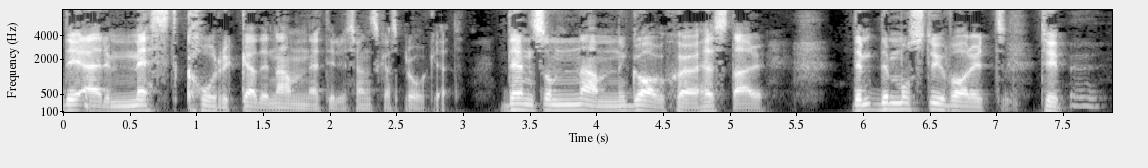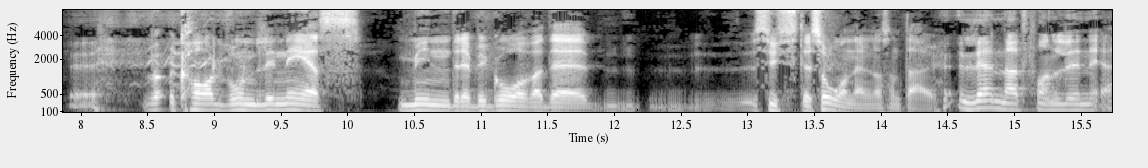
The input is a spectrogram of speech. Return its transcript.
Det är det mest korkade namnet i det svenska språket. Den som namngav sjöhästar, det, det måste ju varit typ Carl von Linnés mindre begåvade systerson eller något sånt där. Lennart von Linné.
